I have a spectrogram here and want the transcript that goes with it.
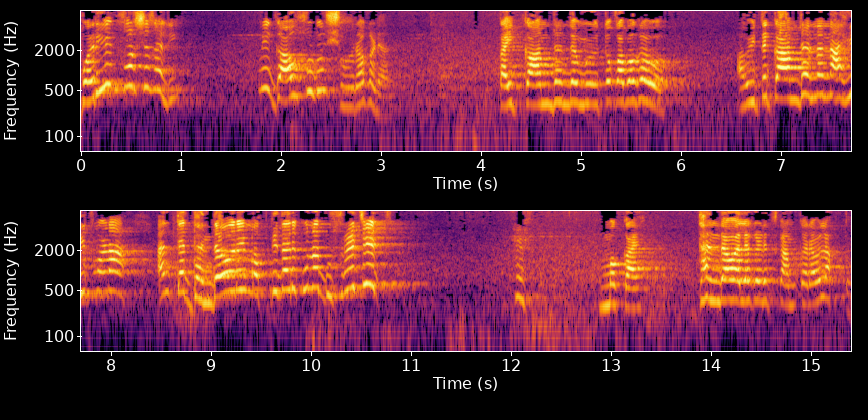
बरीच वर्ष झाली मी गाव सोडून शहराकडे आलो. काही कामधंदा मिळतो का बघावं? अहो इथे कामधंदा नाहीच म्हणा आणि त्या धंद्यावरही मक्तीदारी कुणा दुसऱ्याचीच. मग काय? धंदावाल्याकडेच काम करावं लागतं.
